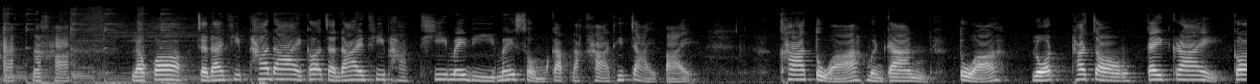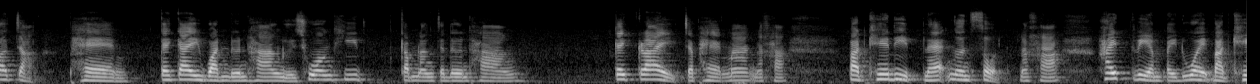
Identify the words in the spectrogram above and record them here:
พักนะคะแล้วก็จะได้ที่ถ้าได้ก็จะได้ที่พักที่ไม่ดีไม่สมกับราคาที่จ่ายไป ค่าตั๋วเหมือนกัน ตั๋วรถถ้าจองใกล้ๆ ก็จะแพงใกล้ๆ วันเดินทางหรือช่วงที่กำลังจะเดินทาง ใกล้ๆ จะแพงมากนะคะบัตรเครดิตและเงินสดนะคะ ให้เตรียมไปด้วยบัตรเคร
